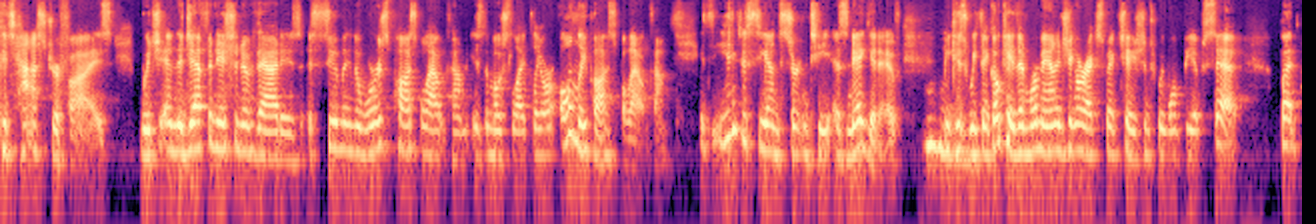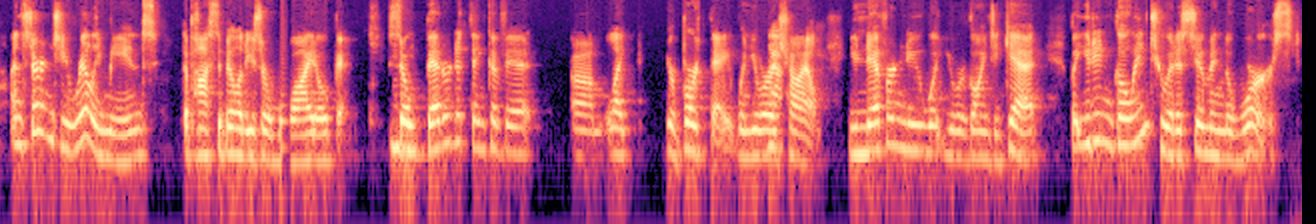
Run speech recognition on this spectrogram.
catastrophize, which, and the definition of that is assuming the worst possible outcome is the most likely or only possible outcome. It's easy to see uncertainty as negative mm-hmm. because we think, okay, then we're managing our expectations, we won't be upset. But uncertainty really means the possibilities are wide open. Mm-hmm. So, better to think of it um, like your birthday when you were yeah. a child. You never knew what you were going to get, but you didn't go into it assuming the worst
